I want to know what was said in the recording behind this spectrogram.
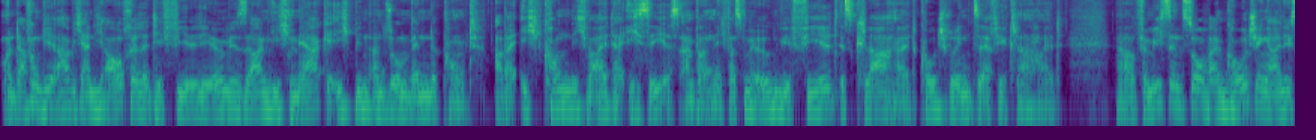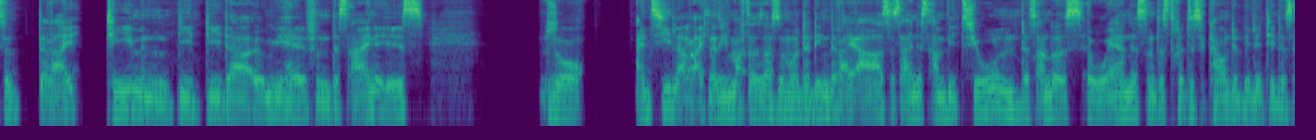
und davon habe ich eigentlich auch relativ viele, die irgendwie sagen, ich merke, ich bin an so einem Wendepunkt, aber ich komme nicht weiter. Ich sehe es einfach nicht. Was mir irgendwie fehlt, ist Klarheit. Coach bringt sehr viel Klarheit. Ja, für mich sind so beim Coaching eigentlich so drei Themen, die, die da irgendwie helfen. Das eine ist so ein Ziel erreichen. Also ich mache das, das immer unter den drei A's. Das eine ist Ambition, das andere ist Awareness und das dritte ist Accountability. Das,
